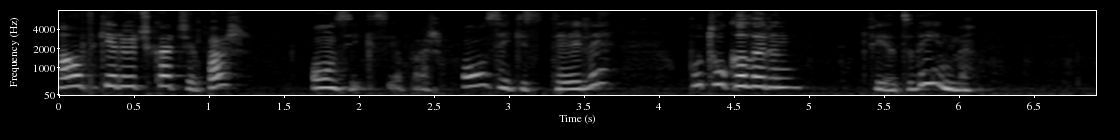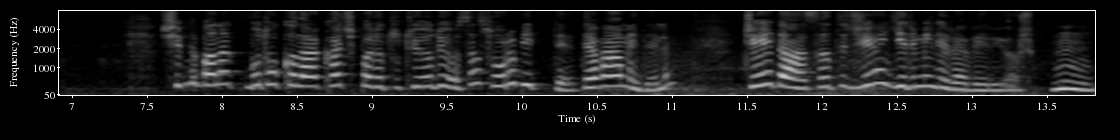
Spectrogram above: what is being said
6 kere 3 kaç yapar? 18 yapar. 18 TL bu tokaların fiyatı değil mi? Şimdi bana bu tokalar kaç para tutuyor diyorsa soru bitti. Devam edelim. Ceyda satıcıya 20 lira veriyor. Hmm.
